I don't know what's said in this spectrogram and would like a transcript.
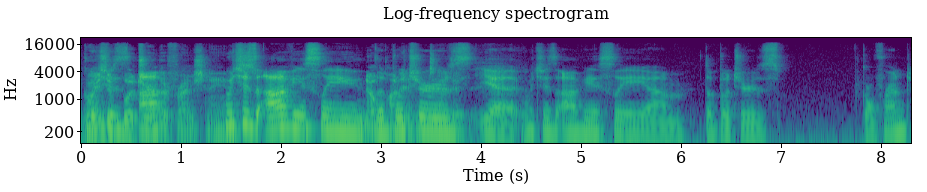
going to butcher the French names. Which is obviously No the butcher's yeah, which is obviously um the butcher's girlfriend.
